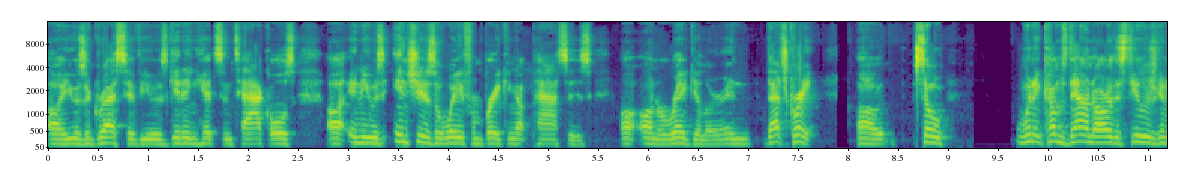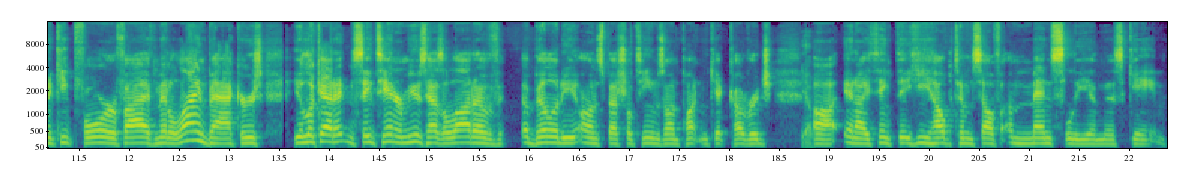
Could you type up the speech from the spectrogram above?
Uh, he was aggressive. He was getting hits and tackles, uh, and he was inches away from breaking up passes uh, on a regular. And that's great. Uh, so when it comes down to are the Steelers going to keep four or five middle linebackers, you look at it and say Tanner Muse has a lot of ability on special teams on punt and kick coverage. Yep. Uh, and I think that he helped himself immensely in this game.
